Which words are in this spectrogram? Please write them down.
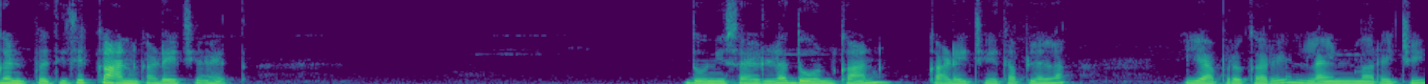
गणपतीचे कान काढायचे आहेत. दोन्ही साईडला दोन कान काढायचे आहेत आपल्याला. या प्रकारे लाईन मारायची.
